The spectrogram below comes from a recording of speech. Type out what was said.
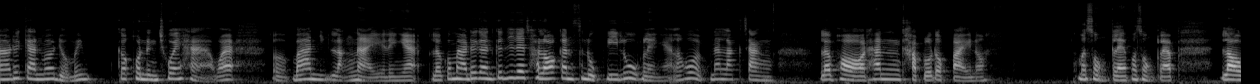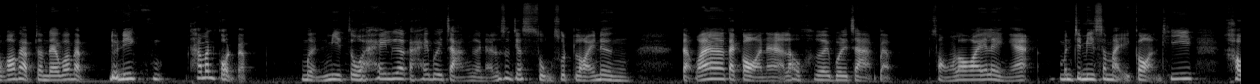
มาด้วยกันว่าเดี๋ยวไม่ ก็คนนึงช่วยหาว่าเออบ้านหลังไหนอะไรเงี้ยแล้วก็มาด้วยกันก็จะได้ทะเลาะกันสนุกดีลูกอะไรเงี้ยแล้วก็แบบน่ารักจัง แล้วพอท่านขับรถออกไปเนาะมาส่งแกลบมาส่งแกลบเราก็แบบจำได้ว่าแบบเดี๋ยวนี้ถ้ามันกดแบบเหมือนมีตัวให้เลือกให้บริจาคเงินนะรู้สึกจะสูงสุดร้อยหนึ่งแต่ว่าแต่ก่อนนะเราเคยบริจาคแบบสองร้อยอะไรเงี้ย มันจะมีสมัยก่อนที่เขา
